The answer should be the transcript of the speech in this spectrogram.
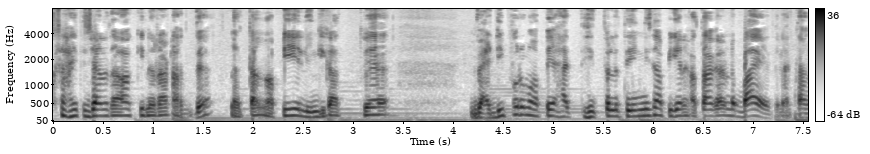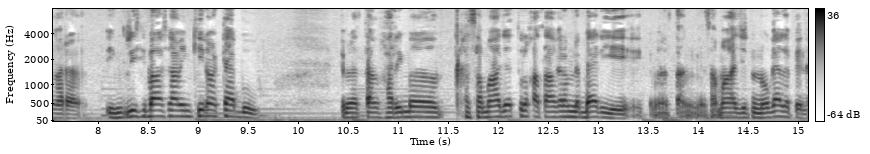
සහිත ජනතාවක් ඉන්න රටක්ද? නැත්තං අපි ලිංගිකත්වය වැඩිපුරම අපේ හත් හිත්වල තින් නිසා අපි ගැන කතා කරන්න බයත නැතන් අර ඉංග්‍රීසි භාෂාවෙන් කියනවා ටැබූ. එමනත්තං හරිම සමාජත් තුළ කතා කරන්න බැරියේ එමනත්තං සමාජයට නොගැලපෙන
